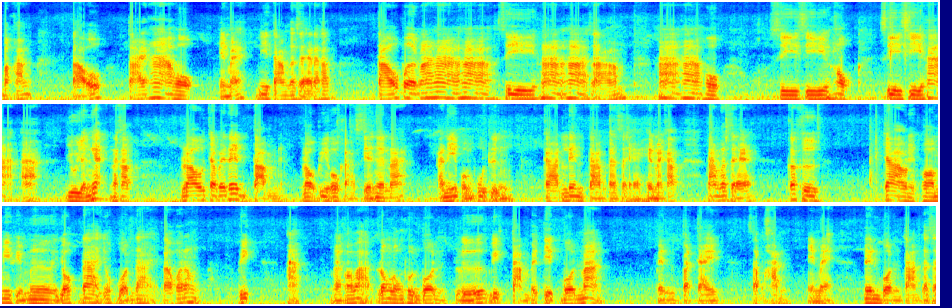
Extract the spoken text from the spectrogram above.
บางครั้งเต๋าตายห้าหกเห็นไหมนี่ตามกระแสนะครับ เต๋าเปิดมาห้าห้าสี่ห้าห้าสามห้าห้าหกสี่สี่หกสี่สี่ห้าอะอยู่อย่างเงี้ยนะครับ เราจะไปเล่นต่ำเนี่ยเรามีโอกาสเสียเงินนะ อันนี้ผมพูดถึงการเล่นตามกระแสเห็นไหมครับ ตามกระแสก็คือ เจ้าเนี่ยพอมีฝีมือยกได้ยกบนได้ เราก็ต้องวิกอะหมายความว่าลงลงทุนบน หรือวิกต่ำไปติดบนมั่งเป็นปัจจัยสำคัญเห็นไหมเล่นบนตามกระแส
